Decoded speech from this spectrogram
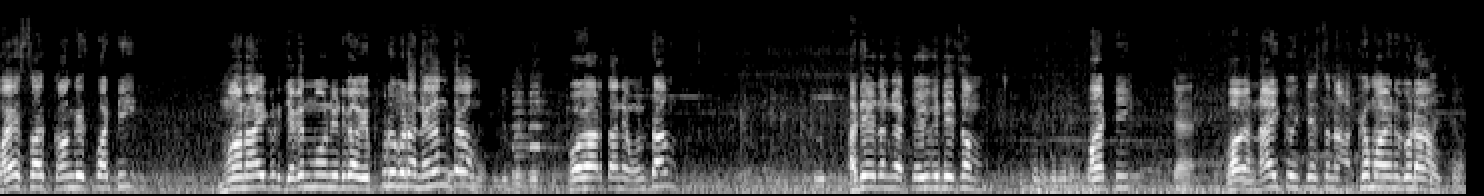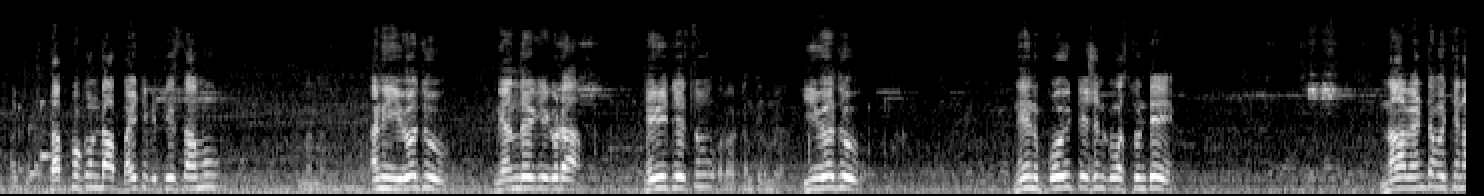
వైఎస్ఆర్ కాంగ్రెస్ పార్టీ మా నాయకుడు జగన్మోహన్ రెడ్డి గారు ఎప్పుడు కూడా నిరంతరం పోగాడుతూనే ఉంటాం. అదేవిధంగా తెలుగుదేశం పార్టీ వాళ్ళ నాయకులు చేస్తున్న అక్రమాలను కూడా తప్పకుండా బయటికి తీస్తాము. అని ఈరోజు మీ అందరికీ కూడా తెలియజేస్తూ ఈరోజు నేను పోలీస్ స్టేషన్కు వస్తుంటే నా వెంట వచ్చిన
